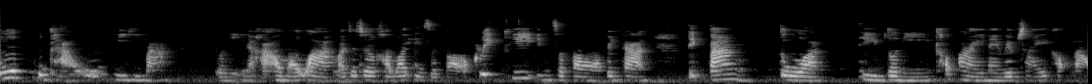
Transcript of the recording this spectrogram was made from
รูปภูเขา มีหิมะตัวนี้นะคะ เอาเมาส์วางแล้วจะเจอคำว่า install คลิกที่ install เป็นการติดตั้งตัวทีมตัวนี้เข้าไปในเว็บไซต์ของเรา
